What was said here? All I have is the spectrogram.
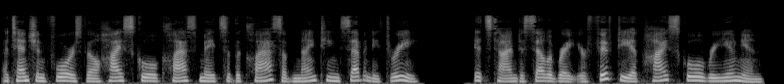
Attention Floresville High School classmates of the class of 1973. It's time to celebrate your 50th high school reunion.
